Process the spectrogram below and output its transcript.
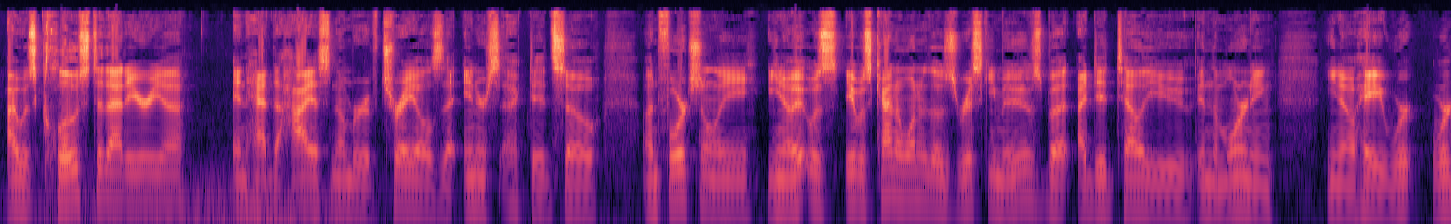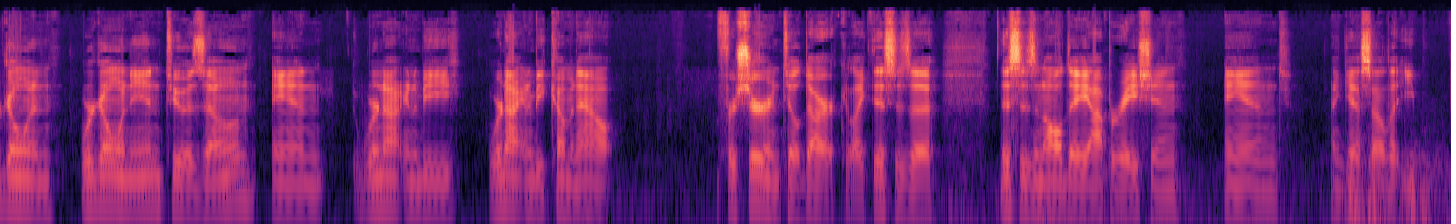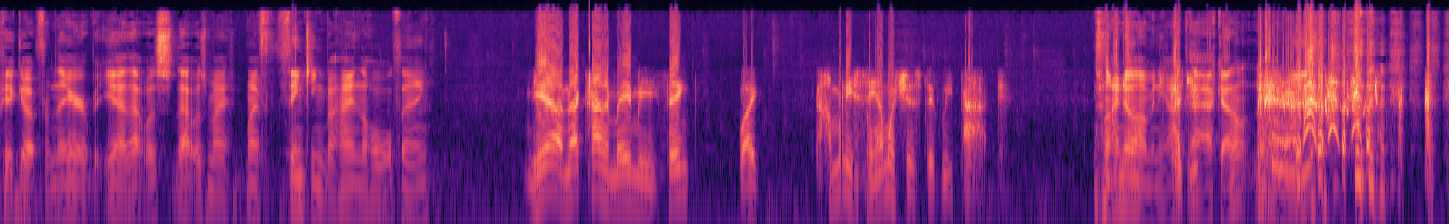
I was close to that area and had the highest number of trails that intersected. So unfortunately, you know, it was it was kind of one of those risky moves, but I did tell you in the morning, you know, hey, we're we're going we're going into a zone and we're not going to be we're not going to be coming out for sure until dark. Like this is a this is an all-day operation and I guess I'll let you pick up from there. But yeah, that was that was my my thinking behind the whole thing. Yeah, and that kind of made me think, like, how many sandwiches did we pack? I know how many I Could you- pack. I don't know.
